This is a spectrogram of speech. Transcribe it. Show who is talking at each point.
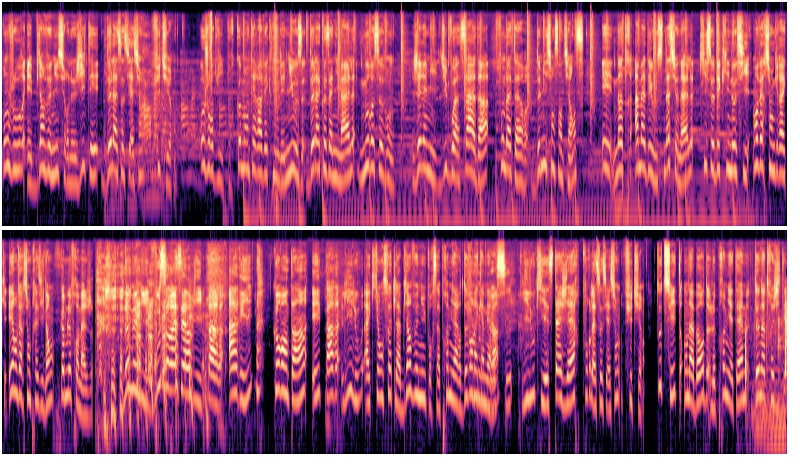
Speaker 1: Bonjour et bienvenue sur le JT de l'association Future. Aujourd'hui, pour commenter avec nous les news de la cause animale, nous recevons Jérémy Dubois-Saada, fondateur de Mission Sentience, et notre Amadeus national, qui se décline aussi en version grecque et en version président, comme le fromage. Le menu vous sera servi par Harry, Corentin et par Lilou, à qui on souhaite la bienvenue pour sa première devant la caméra.
Speaker 2: Merci.
Speaker 1: Lilou qui est stagiaire pour l'association Future. Tout de suite, on aborde le premier thème de notre JT.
